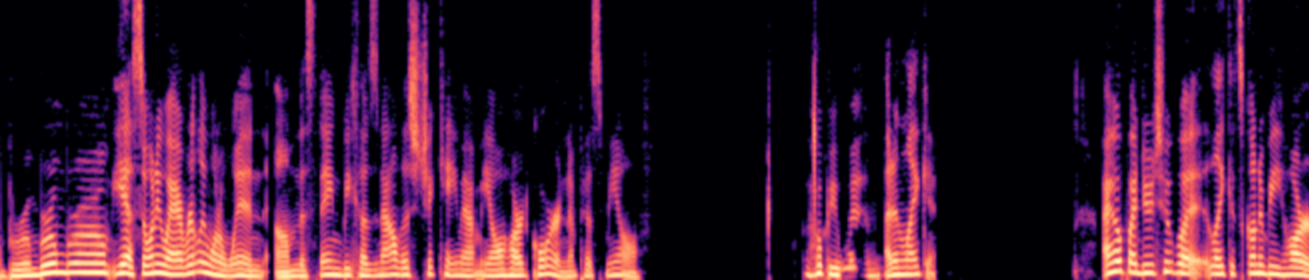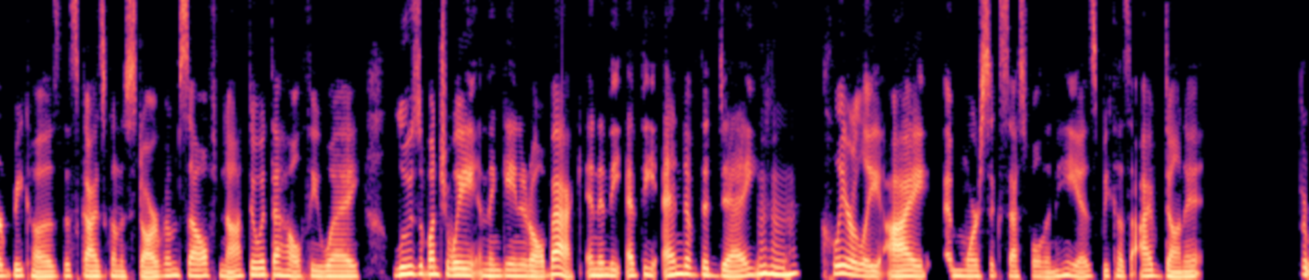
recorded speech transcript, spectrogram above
A broom, broom, broom. Yeah. So anyway, I really want to win um this thing because now this chick came at me all hardcore and it pissed me off. I hope you win. I didn't like it. I hope I do too, but like it's going to be hard because this guy's going to starve himself, not do it the healthy way, lose a bunch of weight, and then gain it all back. And in the at the end of the day, Mm-hmm. clearly I am more successful than he is because I've done it The,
